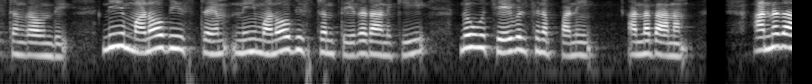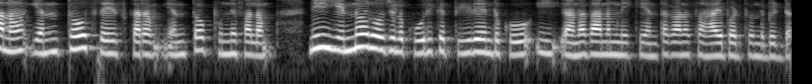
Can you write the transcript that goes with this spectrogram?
ఇష్టంగా ఉంది. నీ మనోభీష్టం నీ మనోభీష్టం తీరడానికి నువ్వు చేయవలసిన పని అన్నదానం. అన్నదానం ఎంతో శ్రేయస్కరం ఎంతో పుణ్యఫలం. నీ ఎన్నో రోజుల కోరిక తీరేందుకు ఈ అన్నదానం నీకు ఎంతగానో సహాయపడుతుంది బిడ్డ.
